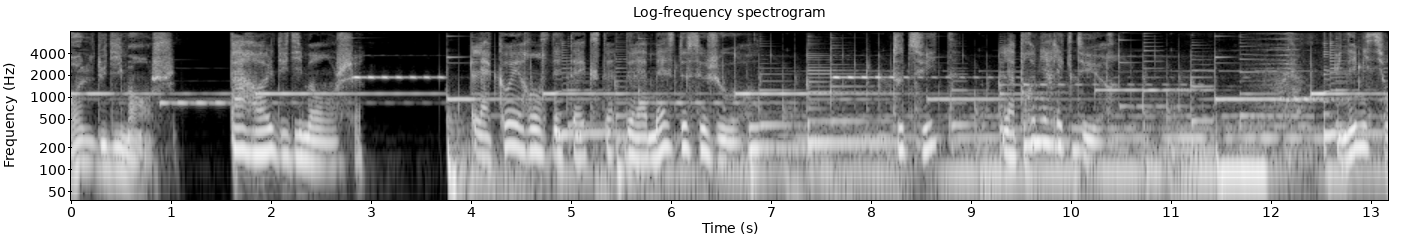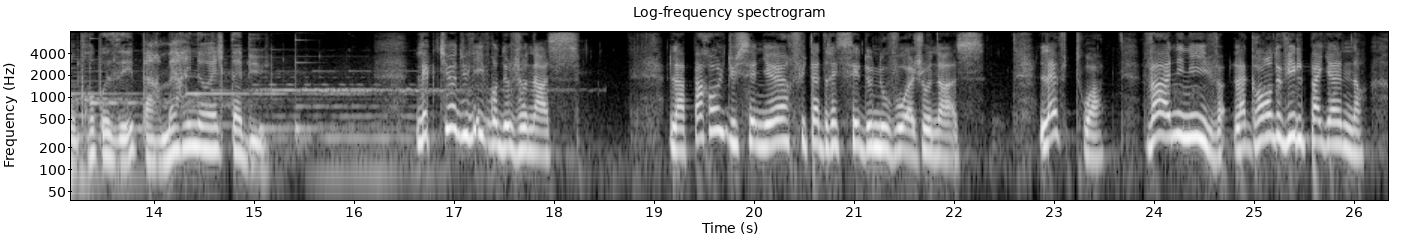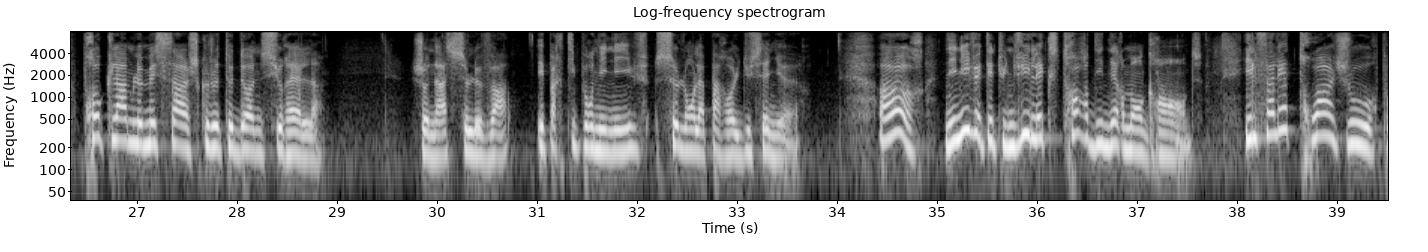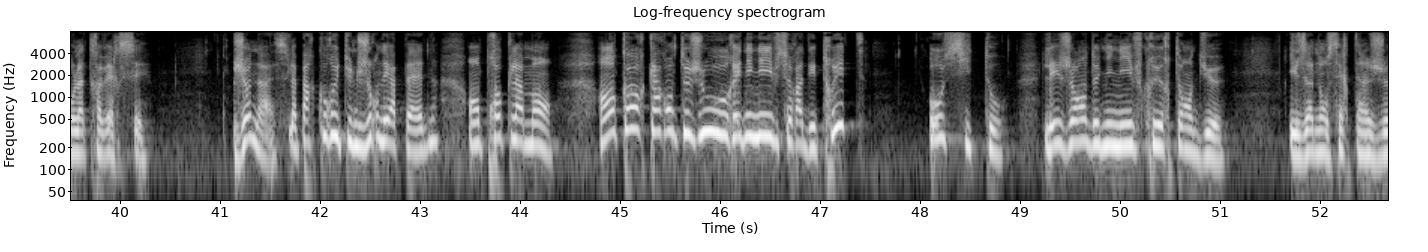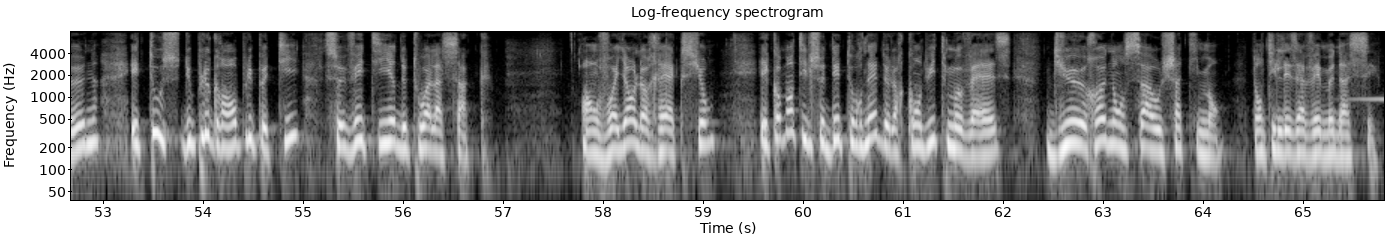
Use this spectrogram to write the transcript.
Parole du dimanche. Parole du dimanche. La cohérence des textes de la messe de ce jour. Tout de suite, la première lecture. Une émission proposée par Marie-Noël Tabu. Lecture du livre de Jonas. La parole du Seigneur fut adressée de nouveau à Jonas. Lève-toi, va à Ninive, la grande ville païenne, proclame le message que je te donne sur elle. Jonas se leva et partit pour Ninive selon la parole du Seigneur. Or, Ninive était une ville extraordinairement grande. Il fallait trois jours pour la traverser. Jonas la parcourut une journée à peine en proclamant Encore quarante jours et Ninive sera détruite. Aussitôt, les gens de Ninive crurent en Dieu. Ils annoncèrent un jeûne, et tous, du plus grand au plus petit, se vêtirent de toile à sac. En voyant leur réaction et comment ils se détournaient de leur conduite mauvaise, Dieu renonça au châtiment dont il les avait menacés.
